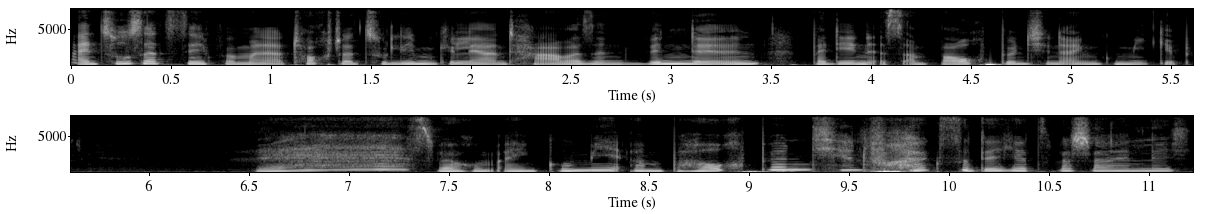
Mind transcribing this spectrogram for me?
Ein Zusatz, den ich bei meiner Tochter zu lieben gelernt habe, sind Windeln, bei denen es am Bauchbündchen einen Gummi gibt. Was? Warum ein Gummi am Bauchbündchen? fragst du dich jetzt wahrscheinlich.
